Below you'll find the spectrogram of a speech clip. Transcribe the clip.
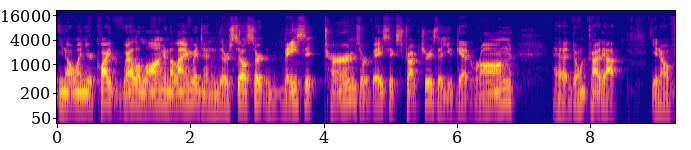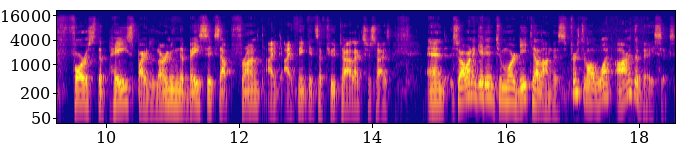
you know, when you're quite well along in the language and there's still certain basic terms or basic structures that you get wrong. Uh, don't try to you know, force the pace by learning the basics up front. I, I think it's a futile exercise. And so I want to get into more detail on this. First of all, what are the basics?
